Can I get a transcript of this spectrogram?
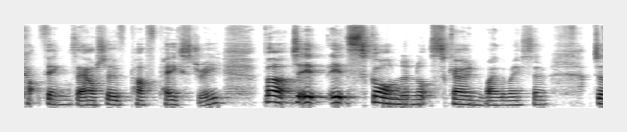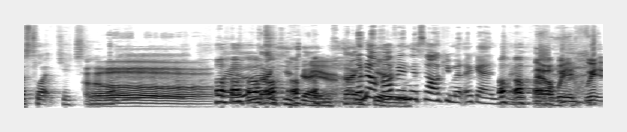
cut things out of puff pastry. But it, it's scone and not scone, by the way. So just like you to. Oh. Thank you, Jane. Thank We're not you. having this argument again, Jane. No, we're, we're,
